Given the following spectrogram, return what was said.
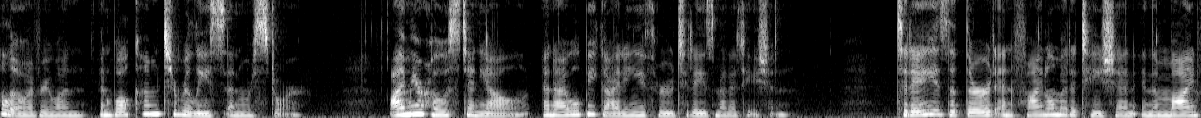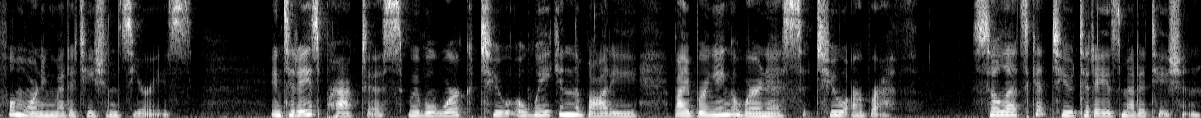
Hello, everyone, and welcome to Release and Restore. I'm your host, Danielle, and I will be guiding you through today's meditation. Today is the third and final meditation in the Mindful Morning Meditation series. In today's practice, we will work to awaken the body by bringing awareness to our breath. So let's get to today's meditation.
